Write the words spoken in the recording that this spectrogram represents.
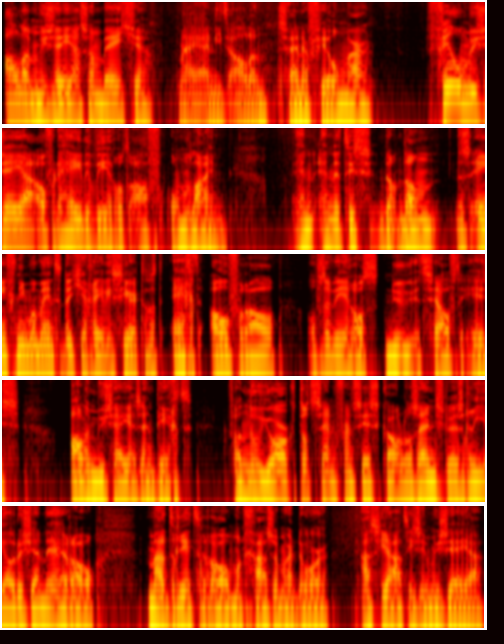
alle musea zo'n beetje nou ja, niet allen, zijn er veel, maar veel musea over de hele wereld af online. En, en het is, dan, dan dat is een van die momenten dat je realiseert dat het echt overal op de wereld nu hetzelfde is. Alle musea zijn dicht. Van New York tot San Francisco, Los Angeles, Rio de Janeiro, Madrid, Rome, ga zo maar door. Aziatische musea.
